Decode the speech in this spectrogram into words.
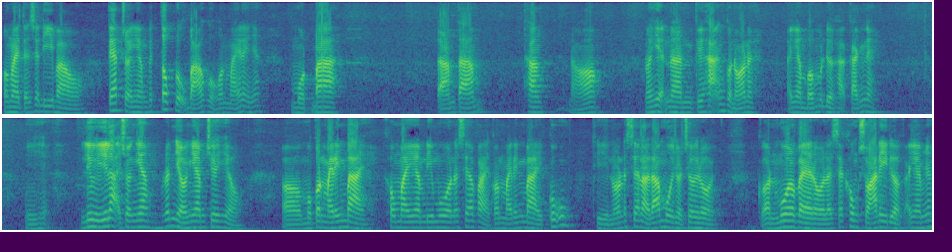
Hôm nay Tấn sẽ đi vào test cho anh em cái tốc độ báo của con máy này nhé. 13 88 thăng. Đó nó hiện là cái hãng của nó này. Anh em bấm được hạ cánh này. Thì lưu ý lại cho anh em rất nhiều anh em chưa hiểu. Uh, một con máy đánh bài không may anh em đi mua nó sẽ phải con máy đánh bài cũ thì nó sẽ là đã mua trò chơi rồi. Còn mua về rồi là sẽ không xóa đi được anh em nhé.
